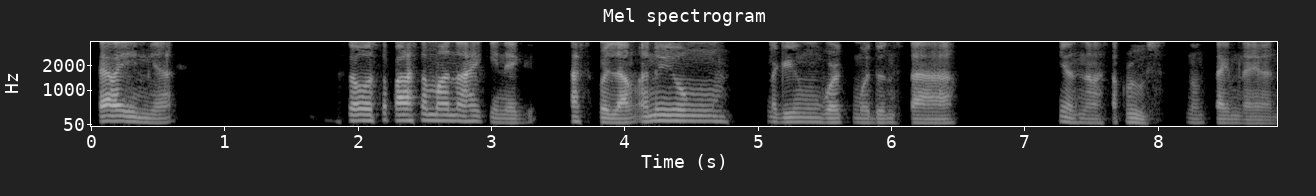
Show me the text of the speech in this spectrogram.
Pero yun nga. So, sa para sa mga nakikinig, ask ko lang, ano yung naging work mo dun sa, yun, nasa cruise, nung time na yan?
